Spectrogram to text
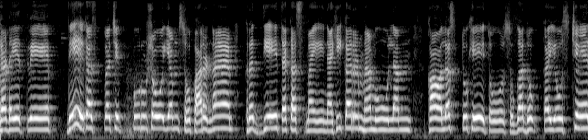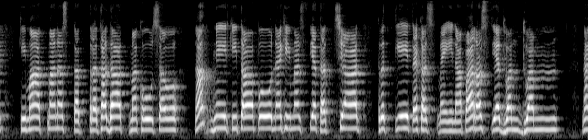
जडे त्वे देहस्त्वचित् पुरुषोऽयं सुपर्ण कृध्येत कस्मै न हि कर्ममूलं। कालस्तु हेतो सुखदुःखयोश्चेत् किमात्मनस्तत्र तदात्मकोऽसौ। नाग्नेर्कितापो न हिमस्य तत्स्यात् कृत्येत कस्मै न परस्य द्वन्द्वं न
